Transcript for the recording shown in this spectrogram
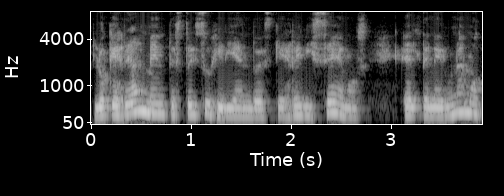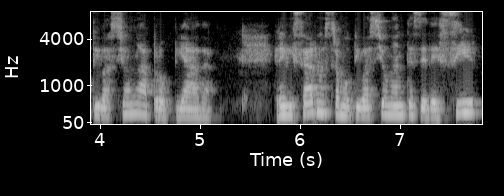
lo que realmente estoy sugiriendo es que revisemos el tener una motivación apropiada, revisar nuestra motivación antes de decir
